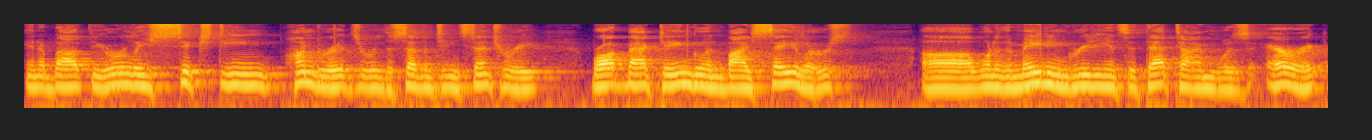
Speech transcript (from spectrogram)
in about the early 1600s or the 17th century, brought back to England by sailors. Uh, one of the main ingredients at that time was arrack,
